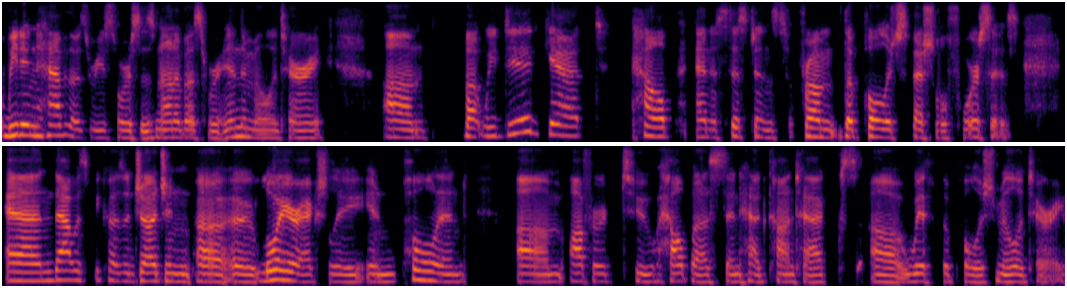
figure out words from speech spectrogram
We didn't have those resources. None of us were in the military. Um, but we did get help and assistance from the Polish Special Forces. And that was because a judge and uh, a lawyer actually in Poland um, offered to help us and had contacts uh, with the Polish military.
